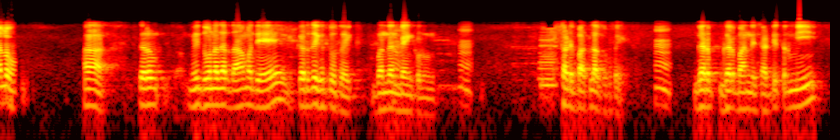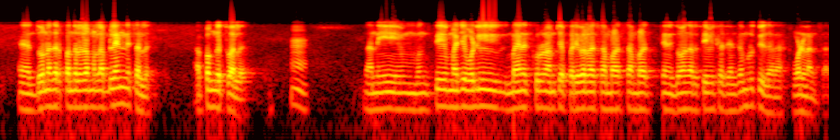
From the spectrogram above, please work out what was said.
हॅलो. हां. तर मी दोन हजार दहामध्ये कर्ज घेतलं होतं एक बंधन. बँककडून. साडेपाच लाख रुपये. घर घर बांधण्यासाठी तर मी दोन हजार पंधराला मला ब्लाइंडनेस आलं अपंगत्व आलं. आणि मग ते माझे वडील मेहनत करून आमच्या परिवाराला सांभाळत सांभाळत त्यांनी दोन हजार तेवीसला त्यांचा मृत्यू झाला वडिलांचा.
